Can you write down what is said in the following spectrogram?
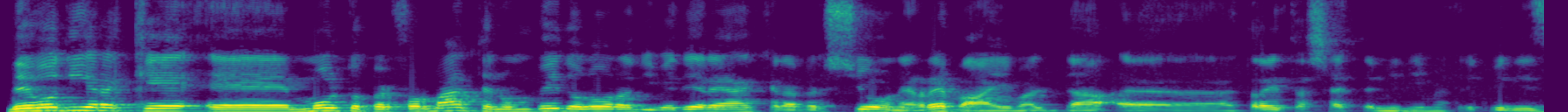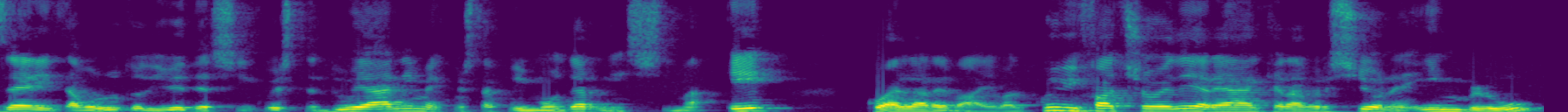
Devo dire che è molto performante, non vedo l'ora di vedere anche la versione Revival da eh, 37 mm, quindi Zenith ha voluto dividersi in queste due anime, questa qui modernissima e quella Revival. Qui vi faccio vedere anche la versione in blu,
